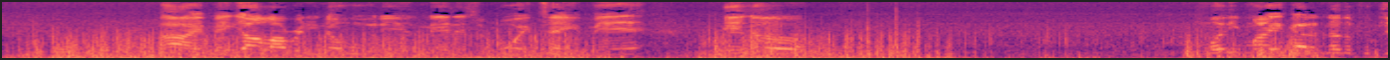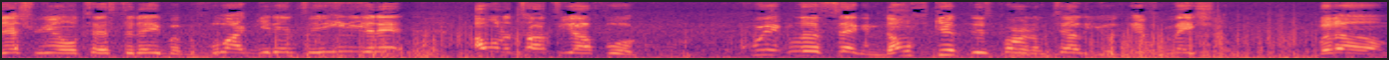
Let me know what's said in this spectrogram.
All right, man, y'all already know who it is, man. It's your boy Tate, man. And uh, Money Mike got another progesterone test today. But before I get into any of that, I want to talk to y'all for a quick little second. Don't skip this part. I'm telling you, it's informational. But um,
